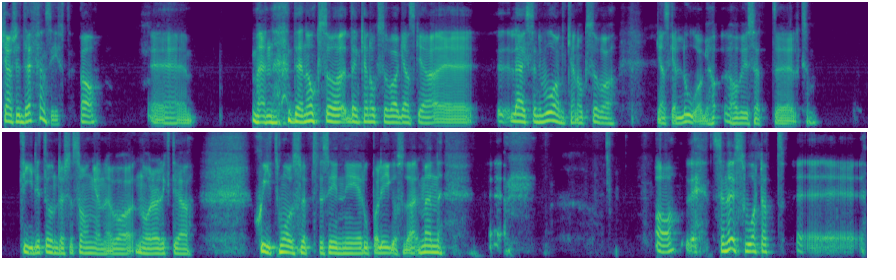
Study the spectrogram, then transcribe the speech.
kanske defensivt. Ja. Eh, men den, också, den kan också vara ganska... Eh, lägstanivån kan också vara ganska låg, har, har vi ju sett eh, liksom, tidigt under säsongen. Det var några riktiga skitmål som släpptes in i Europa League och sådär. Men eh, ja, sen är det svårt att eh,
